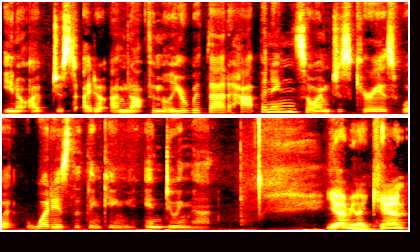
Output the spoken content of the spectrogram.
you know I've just I don't I'm not familiar with that happening, so I'm just curious what what is the thinking in doing that? Yeah, I mean I can't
